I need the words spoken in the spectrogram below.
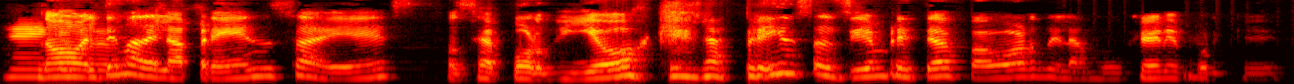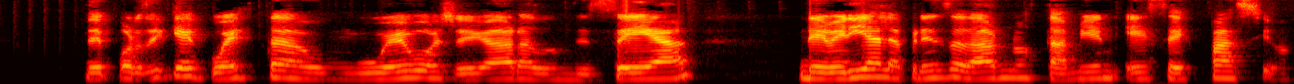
Sí, No, el tema de la prensa es, o sea, por Dios, que la prensa siempre esté a favor de las mujeres, porque de por sí que cuesta un huevo llegar a donde sea. Debería la prensa darnos también ese espacio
